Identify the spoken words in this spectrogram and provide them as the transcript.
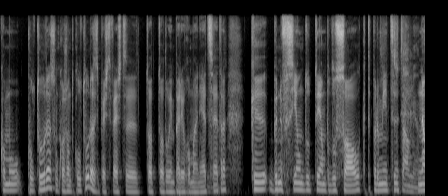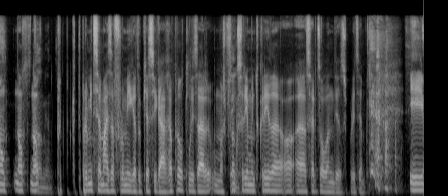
como culturas, um conjunto de culturas, e depois tiveste todo, todo o Império Romano, etc., que beneficiam do tempo do sol que te permite Totalmente. não, não, não, Totalmente. que te permite ser mais a formiga do que a cigarra, para utilizar uma expressão Sim. que seria muito querida ao- a, certos holandeses, por exemplo. e-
